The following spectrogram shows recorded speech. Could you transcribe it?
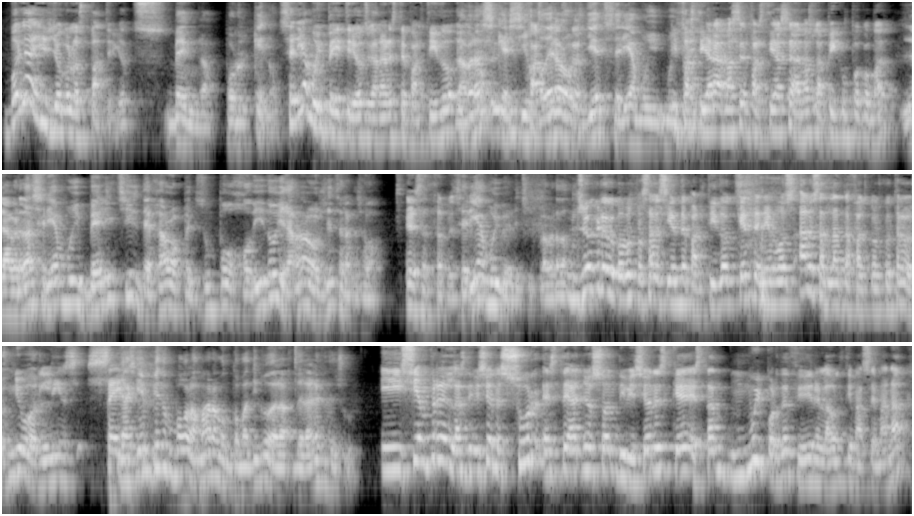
Voy a ir yo con los Patriots. Venga, ¿por qué no? Sería muy Patriots ganar este partido. La verdad es que si joder a los Jets sería muy... muy Y fastidiar además, fastidiarse además la pick un poco mal. La verdad sería muy Belichick dejar a los Patriots un poco jodido y ganar a los Jets en la que se va. Exactamente. Sería muy Belichick, la verdad. Yo creo que podemos pasar al siguiente partido que tenemos a los Atlanta Falcons contra los New Orleans Y Saints. aquí empieza un poco la mara con tomatico de la, de la NFC Sur. Y siempre las divisiones sur este año son divisiones que están muy por decidir en la última semana.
